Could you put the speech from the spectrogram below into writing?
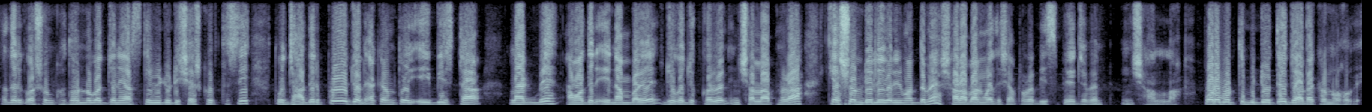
তাদেরকে অসংখ্য ধন্যবাদ জানিয়ে আজকে ভিডিওটি শেষ করতেছি। তো যাদের প্রয়োজন একান্ত এই বীজটা লাগবে, আমাদের এই নাম্বারে যোগাযোগ করবেন। ইনশাল্লাহ আপনারা ক্যাশ অন ডেলিভারির মাধ্যমে সারা বাংলাদেশে আপনারা বীজ পেয়ে যাবেন ইনশাল্লাহ পরবর্তী ভিডিওতে যা দেখানো হবে।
